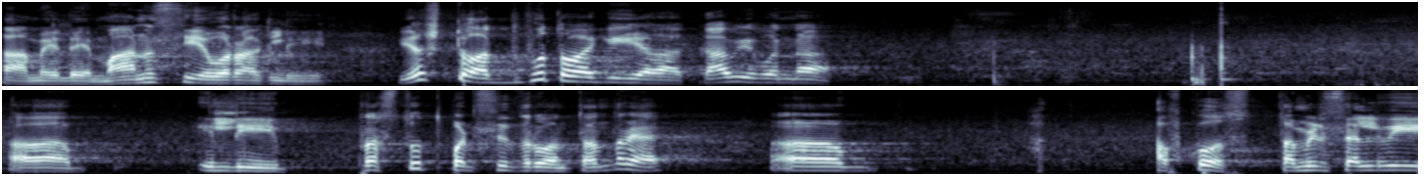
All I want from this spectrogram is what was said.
ಆಮೇಲೆ ಮಾನಸಿಯವರಾಗಲಿ, ಎಷ್ಟು ಅದ್ಭುತವಾಗಿ ಆ ಕಾವ್ಯವನ್ನು ಇಲ್ಲಿ ಪ್ರಸ್ತುತಪಡಿಸಿದರು ಅಂತಂದರೆ ಅಫ್ಕೋರ್ಸ್ ತಮಿಳು ಸೆಲ್ವಿ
